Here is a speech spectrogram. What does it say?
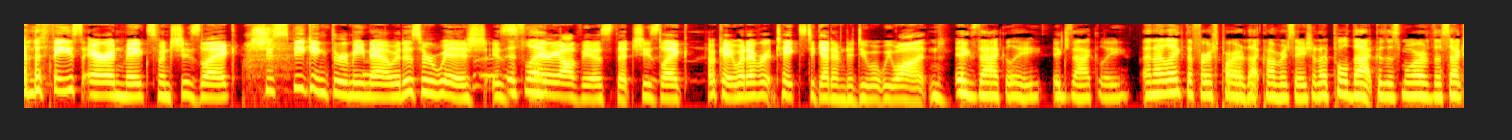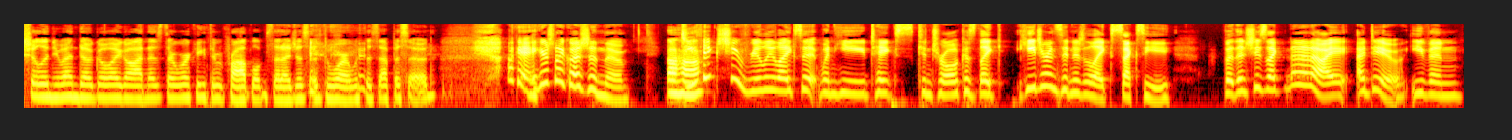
And the face Aeryn makes when she's like, she's speaking through me now. It is her wish. Is It's like- very obvious that she's like, okay, whatever it takes to get him to do what we want. Exactly, exactly. And I like the first part of that conversation. I pulled that because it's more of the sexual innuendo going on as they're working through problems that I just adore with this episode. Okay, here's my question though. Uh-huh. Do you think she really likes it when he takes control? Because like he turns it into like sexy, but then she's like, no, no, no, I, I do, even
